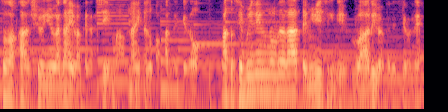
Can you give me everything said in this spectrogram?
その間収入がないわけだし、まあ何かどうかわかんないけど、あとセブンイレブンのがあってイメージ的に悪いわけですよね。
